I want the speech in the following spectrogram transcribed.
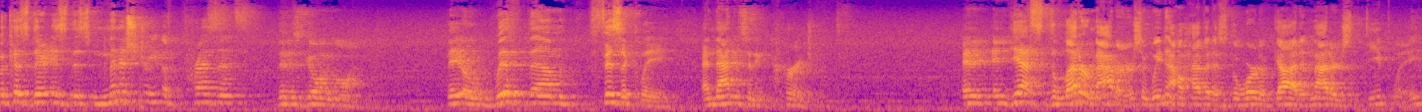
because there is this ministry of presence that is going on. They are with them physically, and that is an encouragement. And, and yes, the letter matters, and we now have it as the Word of God. It matters deeply.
